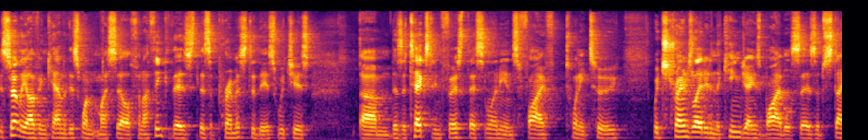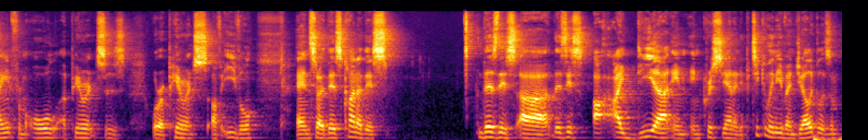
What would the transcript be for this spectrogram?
certainly I've encountered this one myself, and I think there's there's a premise to this, which is um, there's a text in First Thessalonians five twenty two, which translated in the King James Bible says, "Abstain from all appearances or appearance of evil," and so there's kind of this there's this uh, there's this uh, idea in, in Christianity, particularly in evangelicalism,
